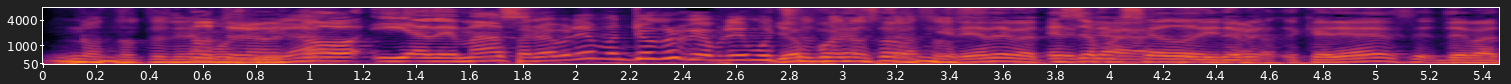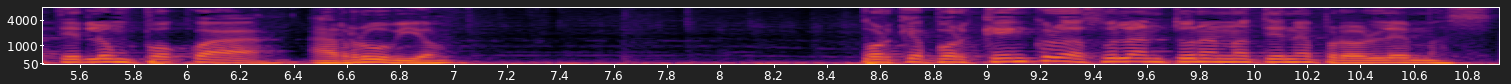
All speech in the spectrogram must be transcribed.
No, no No, tendríamos pero- liga. no, y además, Pero habría- yo creo que habría muchos menos casos. quería debatirle, Es demasiado dinero. quería debatirle un poco a, a Rubio. Porque ¿por qué en Cruz Azul Antuna no tiene problemas?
